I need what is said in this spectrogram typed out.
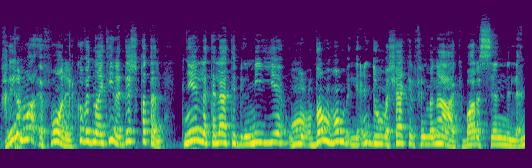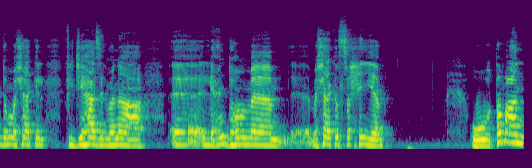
خلينا نوقف هون. الكوفيد 19 قديش قتل؟ 2 ل 3% ومعظمهم اللي عندهم مشاكل في المناعة كبار السن اللي عندهم مشاكل في جهاز المناعة آه، اللي عندهم مشاكل صحية. وطبعا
